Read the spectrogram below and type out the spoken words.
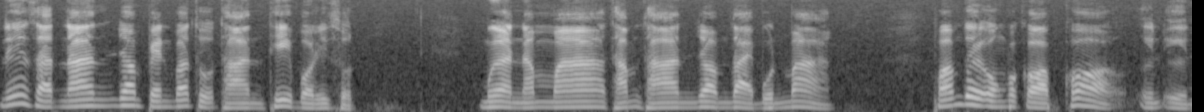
เนื้อสัตว์นั้นย่อมเป็นวัตถุทานที่บริสุทธิ์ เมื่อนำมาทำทานย่อมได้บุญมาก พร้อมด้วยองค์ประกอบข้ออื่น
